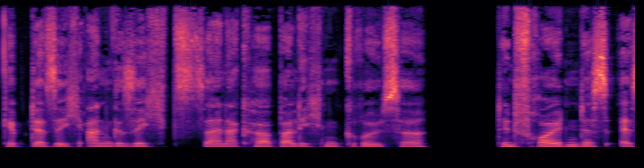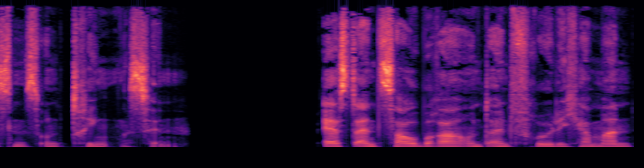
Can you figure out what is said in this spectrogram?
gibt er sich angesichts seiner körperlichen Größe den Freuden des Essens und Trinkens hin. Er ist ein Zauberer und ein fröhlicher Mann,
